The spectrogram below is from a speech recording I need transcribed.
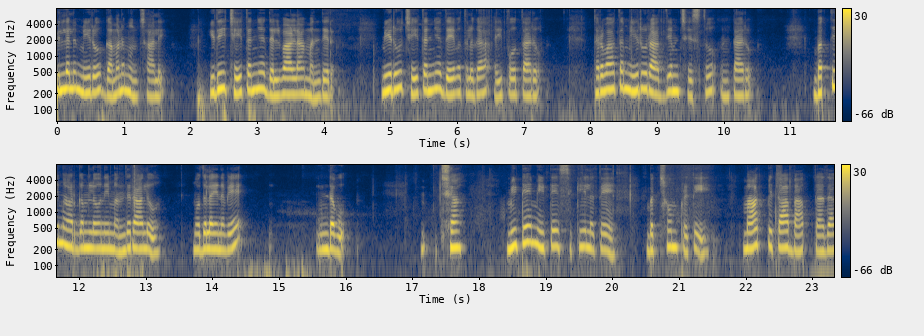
పిల్లలు మీరు గమనం ఉంచాలి. ఇది చైతన్య దిల్వాళా మందిర్. మీరు చైతన్య దేవతలుగా అయిపోతారు. తర్వాత మీరు రాజ్యం చేస్తూ ఉంటారు. భక్తి మార్గంలోని మందిరాలు మొదలైనవే ఉండవు ఛ मीठे मीठे सिकीलते बच्चों प्रति मात पिता बाप दादा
